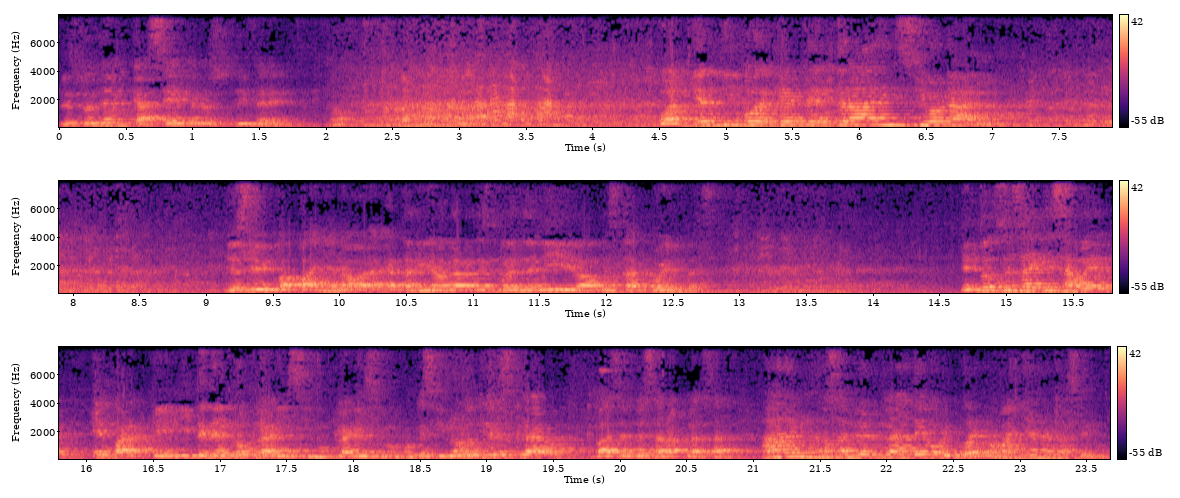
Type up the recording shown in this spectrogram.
Después me casé, pero eso es diferente. ¿no? cualquier tipo de jefe tradicional. Yo soy papaya, ¿no? Ahora Catalina va a hablar después de mí y va a ajustar cuentas. Entonces hay que saber el para qué y tenerlo clarísimo, clarísimo, porque si no lo tienes claro, vas a empezar a aplazar. Ay, no salió el plan de hoy, bueno, mañana lo hacemos.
